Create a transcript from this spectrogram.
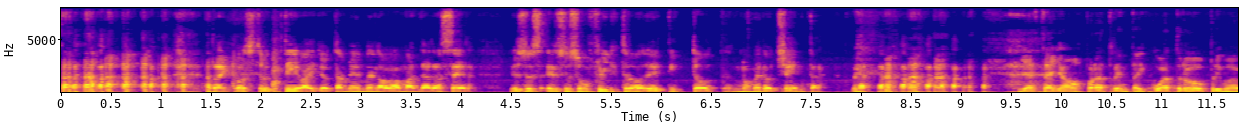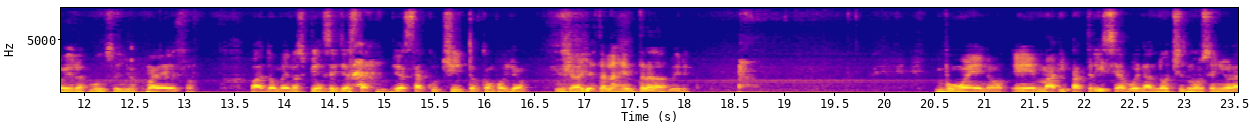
reconstructiva y yo también me la voy a mandar a hacer. Eso es, eso es un filtro de TikTok número 80. ya este año vamos para 34 primaveras, monseñor. Eso. Cuando menos piense ya está, ya está cuchito como yo. Ya, ya están las entradas, mire. Bueno, eh, Mari Patricia, buenas noches, monseñora.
